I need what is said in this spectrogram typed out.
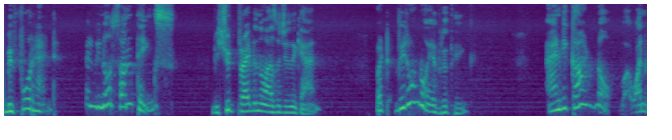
beforehand? Well, we know some things. We should try to know as much as we can. But we don't know everything. And we can't know. One,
